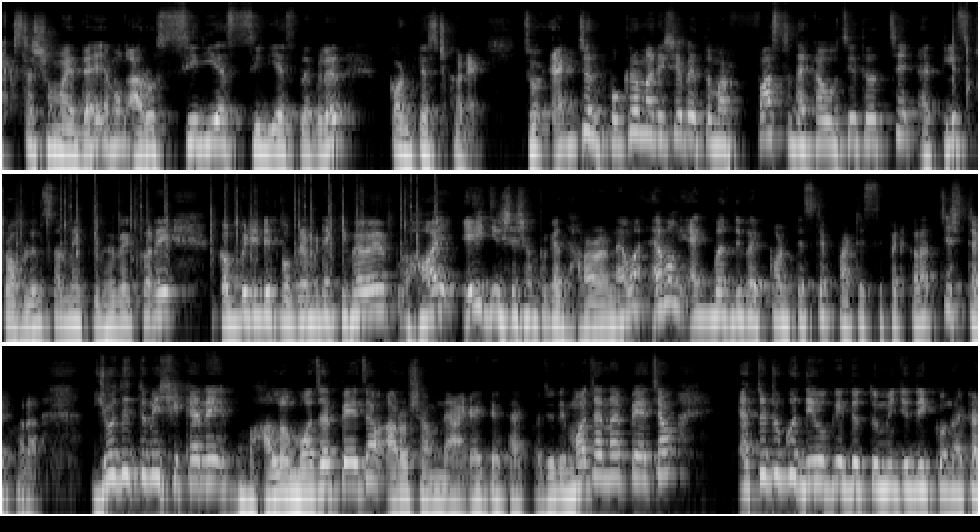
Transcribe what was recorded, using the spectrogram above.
এক্সট্রা সময় দেয় এবং আরও সিরিয়াস সিরিয়াস লেভেলের কন্টেস্ট করে। সো একজন প্রোগ্রামার হিসেবে তোমার ফার্স্ট দেখা উচিত হচ্ছে অ্যাটলিস্ট প্রবলেম সলভিং কীভাবে করে কম্পিটিটিভ প্রোগ্রামিংটা কীভাবে হয়, এই জিনিসের সম্পর্কে ধারণা নেওয়া এবং একবার দুবার কন্টেস্টে পার্টিসিপেট করার চেষ্টা করা। যদি তুমি সেখানে ভালো মজা পেয়ে যাও আরও সামনে আগাইতে থাকবে। যদি মজা না পেয়ে যাও এতটুকু দিয়েও কিন্তু তুমি যদি কোনো একটা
